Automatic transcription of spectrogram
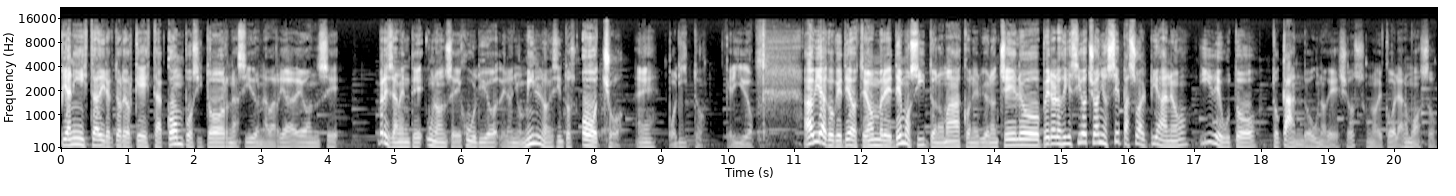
pianista, director de orquesta, compositor, nacido en la barriada de Once, precisamente un 11 de julio del año 1908. ¿eh? Polito, querido. Había coqueteado este hombre de mocito nomás con el violonchelo, pero a los 18 años se pasó al piano y debutó tocando uno de ellos, uno de cola hermoso,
